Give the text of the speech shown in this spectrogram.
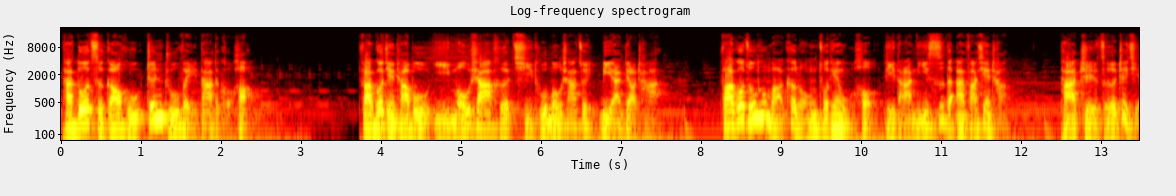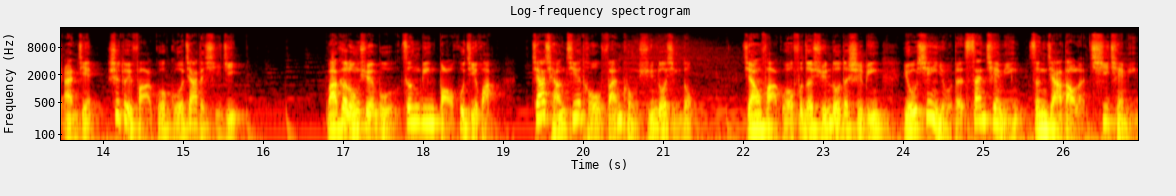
他多次高呼“真主伟大”的口号。法国检察部以谋杀和企图谋杀罪立案调查。法国总统马克龙昨天午后抵达尼斯的案发现场，他指责这起案件是对法国国家的袭击。马克龙宣布增兵保护计划，加强街头反恐巡逻行动，将法国负责巡逻的士兵由现有的三千名增加到了七千名。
